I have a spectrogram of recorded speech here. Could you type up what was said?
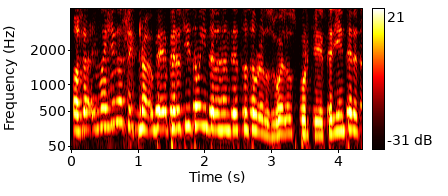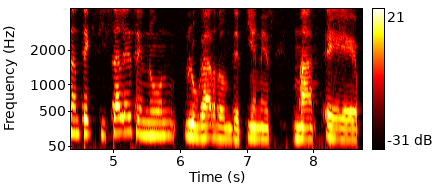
o sea, imagínate. No, pe- pero sí está muy interesante esto sobre los vuelos, porque estaría interesante si sales en un lugar donde tienes más... Eh,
